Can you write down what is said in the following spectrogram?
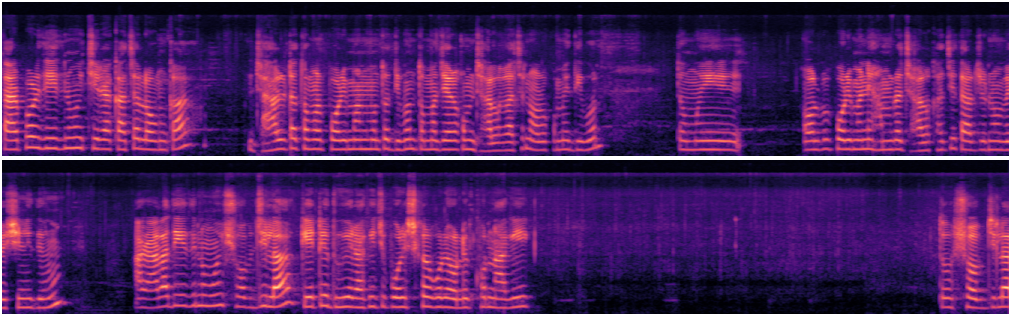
তারপর দিয়ে দিন ওই চেরা কাঁচা লঙ্কা, ঝালটা তোমার পরিমাণ মতো দিবন, তোমার যেরকম ঝাল গাছেন ওরকমই দিবন। তো মুই অল্প পরিমাণে আমরা ঝাল খাচ্ছি, তার জন্য বেশি নিয়ে দিন। আর আলা দিয়ে দিন মুই সবজিলা কেটে ধুয়ে রাখিছি, পরিষ্কার করে অনেকক্ষণ আগেই। তো সবজিলা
